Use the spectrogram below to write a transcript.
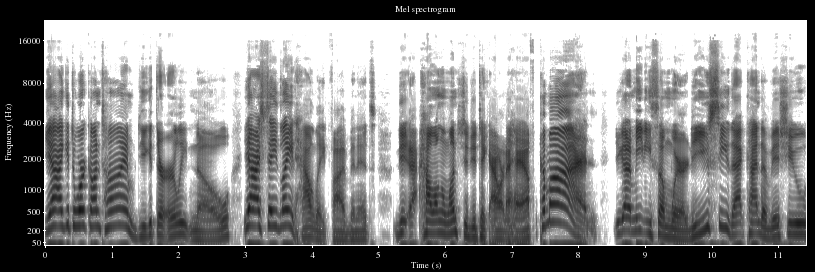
Yeah, I get to work on time. Do you get there early? No. Yeah, I stayed late. How late? Five minutes. You, how long of lunch did you take? Hour and a half. Come on. You got to meet me somewhere. Do you see that kind of issue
